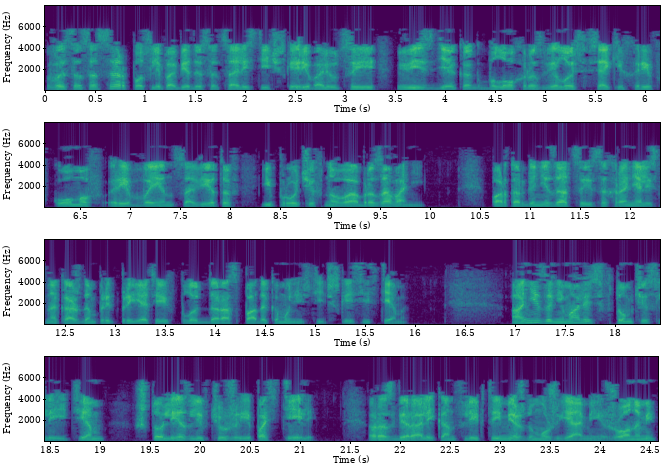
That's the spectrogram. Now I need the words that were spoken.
в СССР после победы социалистической революции везде как блох развелось всяких ревкомов, реввоенсоветов и прочих новообразований. Парторганизации сохранялись на каждом предприятии вплоть до распада коммунистической системы. Они занимались в том числе и тем, что лезли в чужие постели, разбирали конфликты между мужьями и женами,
